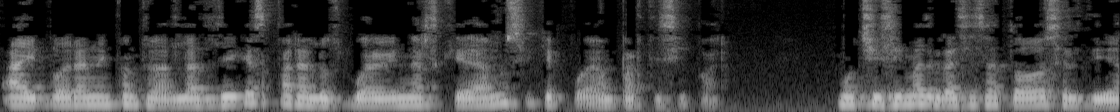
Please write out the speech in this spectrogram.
ahí podrán encontrar las ligas para los webinars que damos y que puedan participar. Muchísimas gracias a todos el día.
